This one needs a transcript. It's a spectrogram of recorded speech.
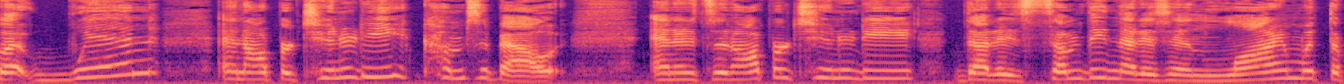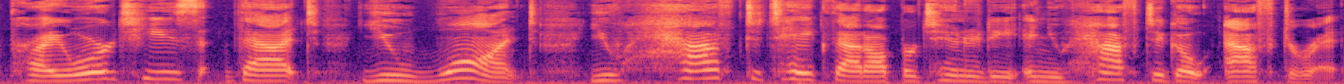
But when an opportunity comes about and it's an opportunity that is something that is in line with the priorities that you want, you have to take that opportunity and you have to go after it.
